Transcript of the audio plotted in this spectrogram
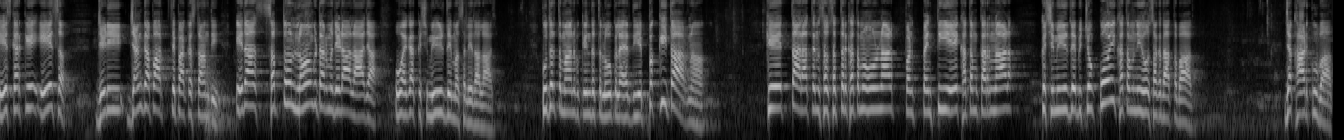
ਇਸ ਕਰਕੇ ਇਸ ਜਿਹੜੀ ਜੰਗ ਆ ਭਾਰਤ ਤੇ ਪਾਕਿਸਤਾਨ ਦੀ, ਇਹਦਾ ਸਭ ਤੋਂ ਲੌਂਗ ਟਰਮ ਜਿਹੜਾ ਇਲਾਜ ਆ, ਉਹ ਹੈਗਾ ਕਸ਼ਮੀਰ ਦੇ ਮਸਲੇ ਦਾ ਇਲਾਜ। ਕੁਦਰਤ ਮਾਨਵ ਕੇਂਦਰਤ ਲੋਕ ਲਹਿਰ ਦੀ ਇਹ ਪੱਕੀ ਧਾਰਨਾ ਕਿ ਧਾਰਾ 370 ਖਤਮ ਹੋਣ ਨਾਲ, ਪੰ- 35 ਏ ਖਤਮ ਕਰਨ ਨਾਲ ਕਸ਼ਮੀਰ ਦੇ ਵਿੱਚੋਂ ਕੋਈ ਖਤਮ ਨਹੀਂ ਹੋ ਸਕਦਾ ਅੱਤਵਾਦ ਜਾਂ ਖਾੜਕੂਵਾਦ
